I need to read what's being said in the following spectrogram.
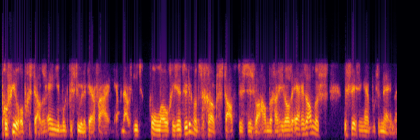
profiel opgesteld. Dus één, je moet bestuurlijke ervaring hebben. Nou is niet onlogisch natuurlijk, want het is een grote stad. Dus het is wel handig als je wel eens ergens anders beslissingen hebt moeten nemen.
